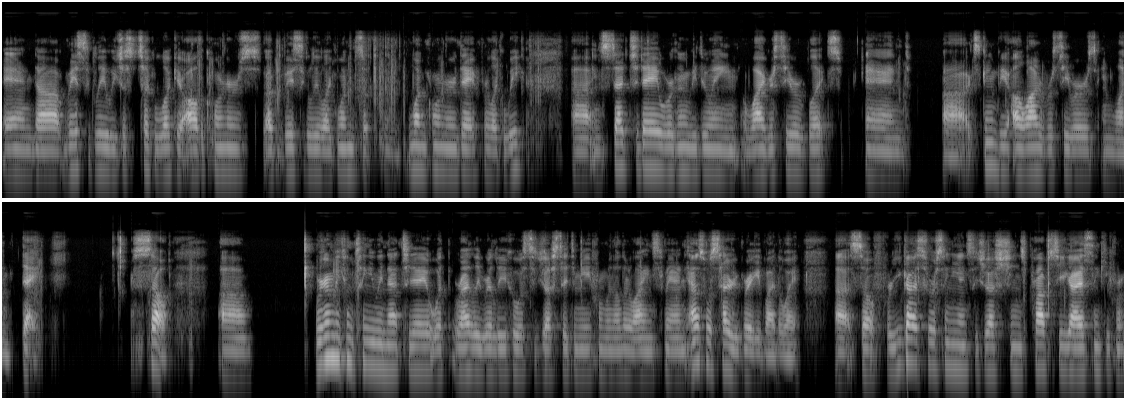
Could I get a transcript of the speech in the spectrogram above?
and uh, basically we just took a look at all the corners, uh, basically like one one corner a day for like a week. Uh, instead, today we're going to be doing a wide receiver blitz, and uh, it's going to be a lot of receivers in one day. So, um, we're going to be continuing that today with Riley Ridley, who was suggested to me from another Lions fan, as was Tyree Brady, by the way. Uh, so, for you guys who are sending in suggestions, props to you guys. Thank you for,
